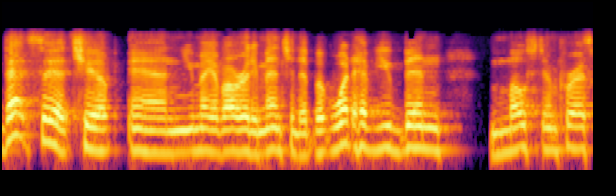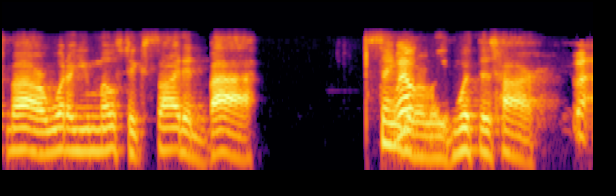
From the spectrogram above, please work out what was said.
That said, Chip, and you may have already mentioned it, but what have you been most impressed by, or what are you most excited by singularly with this hire? Uh,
